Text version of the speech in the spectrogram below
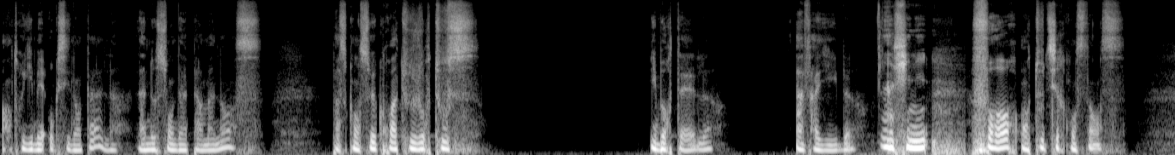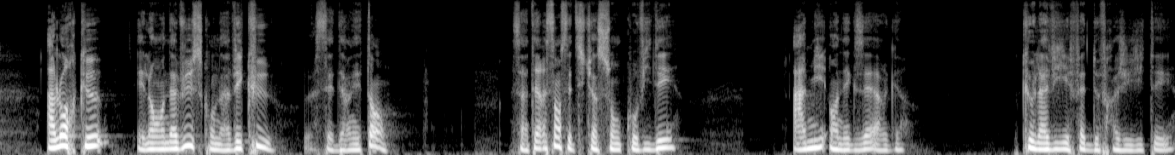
entre guillemets, occidentale, la notion d'impermanence, parce qu'on se croit toujours tous immortels, infaillibles, Infini. forts en toutes circonstances. Alors que, et là on a vu ce qu'on a vécu ces derniers temps, c'est intéressant, cette situation Covidée a mis en exergue que la vie est faite de fragilité,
